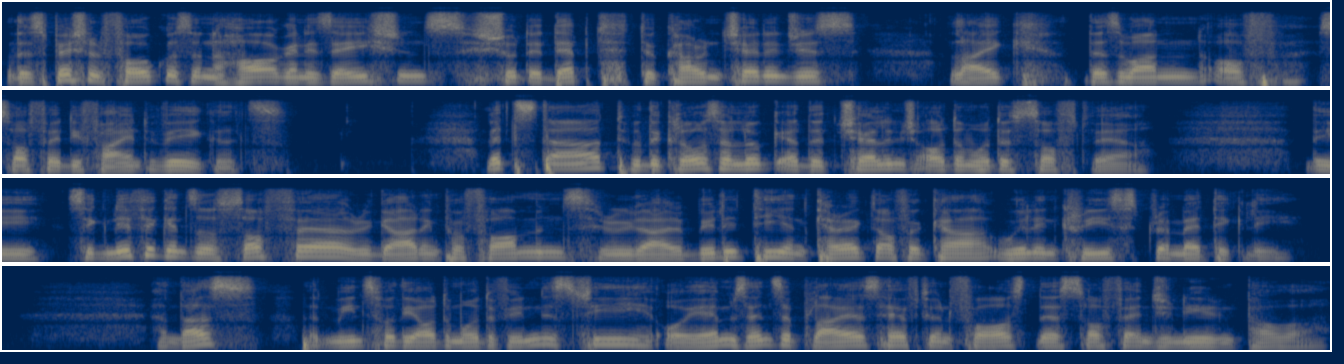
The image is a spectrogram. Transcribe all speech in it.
with a special focus on how organizations should adapt to current challenges like this one of software-defined vehicles. Let's start with a closer look at the challenge automotive software. The significance of software regarding performance, reliability, and character of a car will increase dramatically. And thus, that means for the automotive industry, OEMs and suppliers have to enforce their software engineering power.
